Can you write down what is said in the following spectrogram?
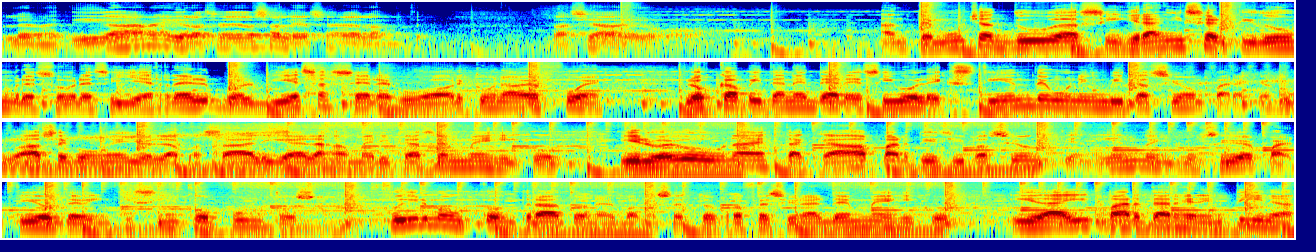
le metí ganas y gracias a Dios salí hacia adelante. Gracias a Dios. Ante muchas dudas y gran incertidumbre sobre si Yerrel volviese a ser el jugador que una vez fue, los capitanes de Arecibo le extienden una invitación para que jugase con ellos en la pasada Liga de las Américas en México y luego de una destacada participación teniendo inclusive partidos de 25 puntos, firma un contrato en el baloncesto profesional de México y de ahí parte a Argentina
